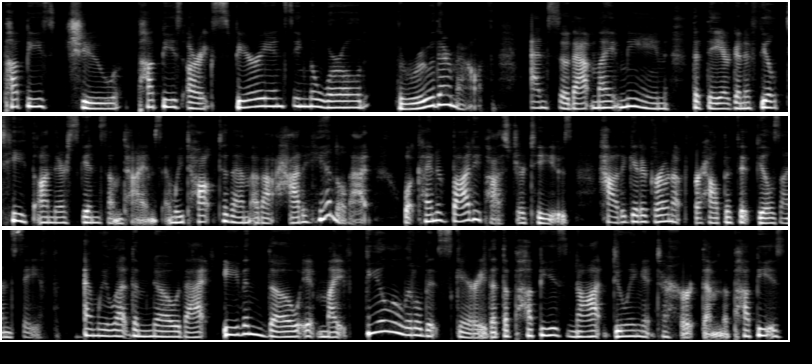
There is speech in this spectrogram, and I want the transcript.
puppies chew, puppies are experiencing the world through their mouth and so that might mean that they are going to feel teeth on their skin sometimes. And we talk to them about how to handle that, what kind of body posture to use, how to get a grown up for help if it feels unsafe. And we let them know that even though it might feel a little bit scary, that the puppy is not doing it to hurt them. The puppy is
